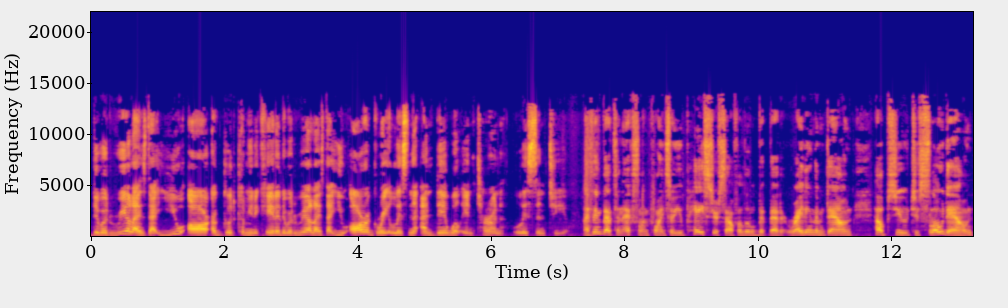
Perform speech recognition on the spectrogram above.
they would realize that you are a good communicator. They would realize that you are a great listener and they will in turn listen to you. I think that's an excellent point. So you pace yourself a little bit better. Writing them down helps you to slow down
